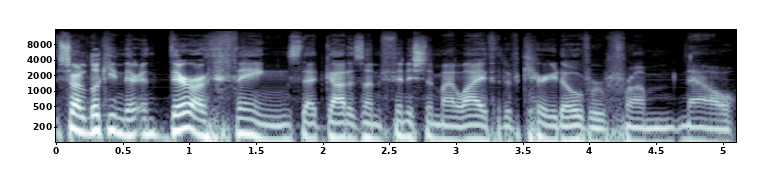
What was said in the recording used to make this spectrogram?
started looking there. And there are things that God has unfinished in my life that have carried over from now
